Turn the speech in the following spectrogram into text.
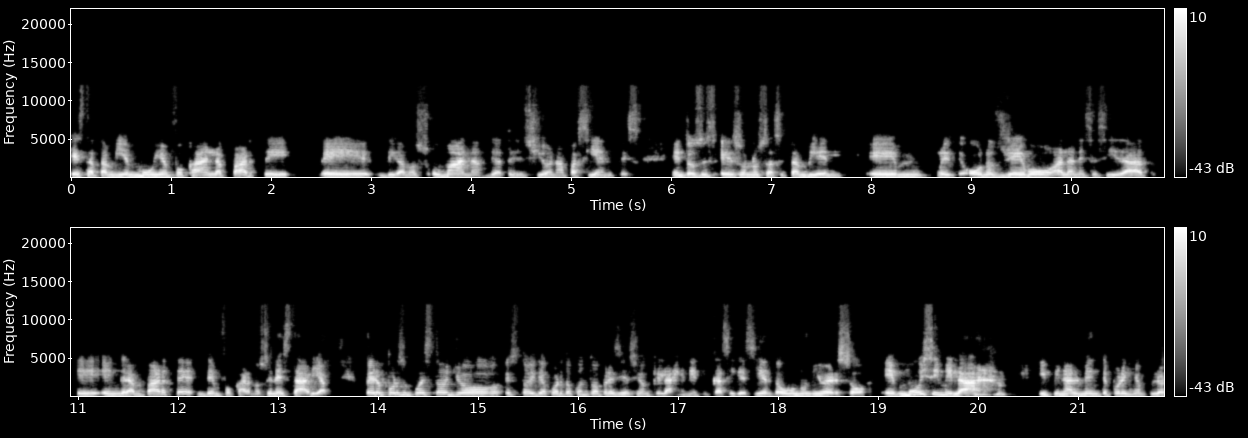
que está también muy enfocada en la parte eh, digamos, humana de atención a pacientes. Entonces, eso nos hace también eh, o nos llevo a la necesidad eh, en gran parte de enfocarnos en esta área. Pero por supuesto yo estoy de acuerdo con tu apreciación que la genética sigue siendo un universo eh, muy similar y finalmente, por ejemplo,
